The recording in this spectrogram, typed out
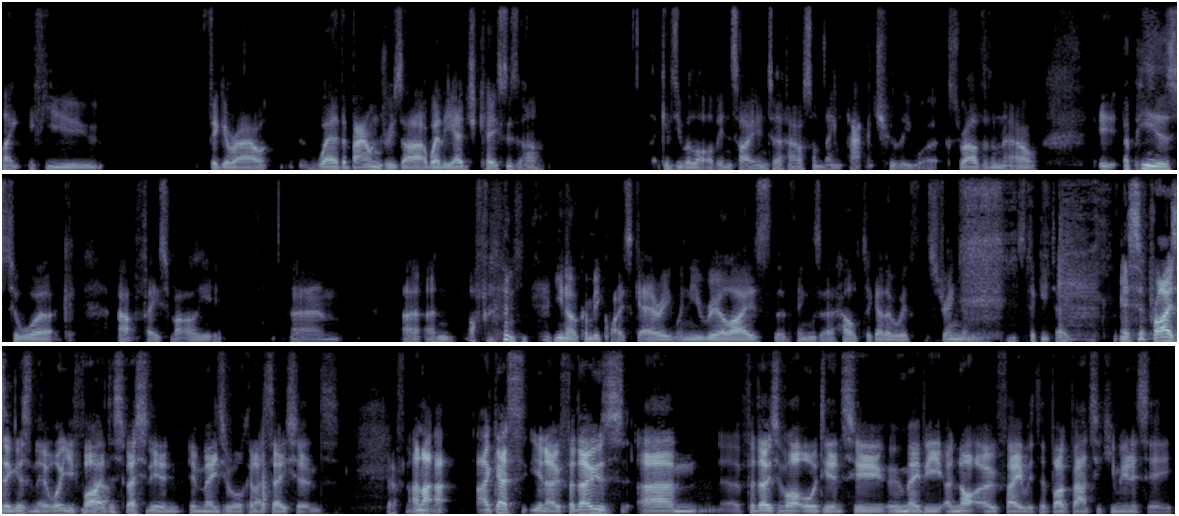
like if you figure out where the boundaries are, where the edge cases are, That gives you a lot of insight into how something actually works rather than how it appears to work at face value. Um, uh, and often, you know, can be quite scary when you realize that things are held together with string and, and sticky tape. It's surprising, isn't it, what you find, yeah. especially in, in major organizations. Definitely. And I, I guess you know for those um, for those of our audience who who maybe are not au fait with the bug bounty community,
